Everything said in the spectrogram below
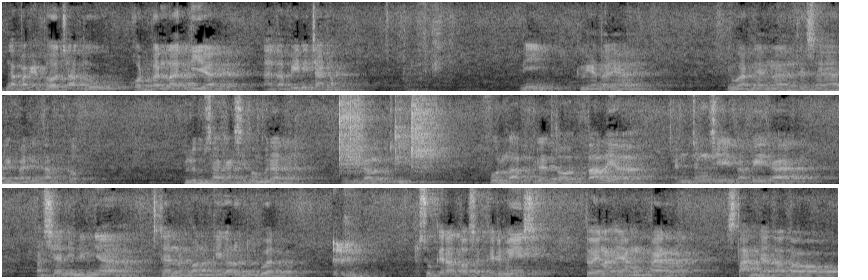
nggak pakai baut satu korban lagi ya. Nah tapi ini cakep. Ini kelihatannya ini warnanya udah saya ribbon hitam top. Belum saya kasih pemberat. Jadi kalau di full upgrade total ya kenceng sih. Tapi saya kasihan unitnya. Dan apalagi kalau dibuat sukir atau sekirmis itu enak yang per standar atau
